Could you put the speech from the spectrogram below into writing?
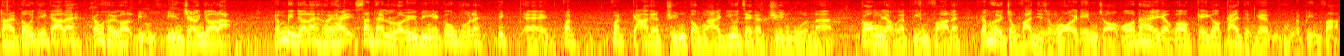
但係到依家咧，咁佢個年年長咗啦，咁變咗咧，佢喺身體裏邊嘅功夫咧，啲誒骨骨架嘅轉動啊、腰脊嘅轉換啊、剛柔嘅變化咧，咁佢仲反而仲內斂咗。我覺得係有個幾個階段嘅唔同嘅變化。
